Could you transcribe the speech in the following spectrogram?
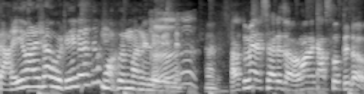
দাঁড়িয়ে মানে সব উঠে গেছে মতন মানে লেগে আর তুমি এক সাইডে যাও আমার কাজ করতে দাও।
